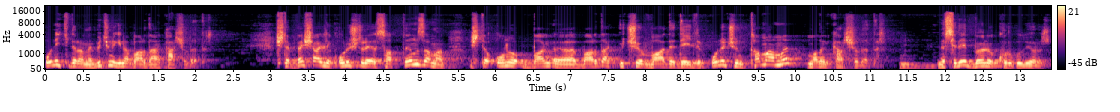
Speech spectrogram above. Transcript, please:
12 liranın bütünü yine bardağın karşılığıdır. İşte 5 aylık 13 liraya sattığım zaman işte onu e, bardak 3'ü vade değildir. 13'ün tamamı malın karşılığıdır. Meseleyi böyle kurguluyoruz.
